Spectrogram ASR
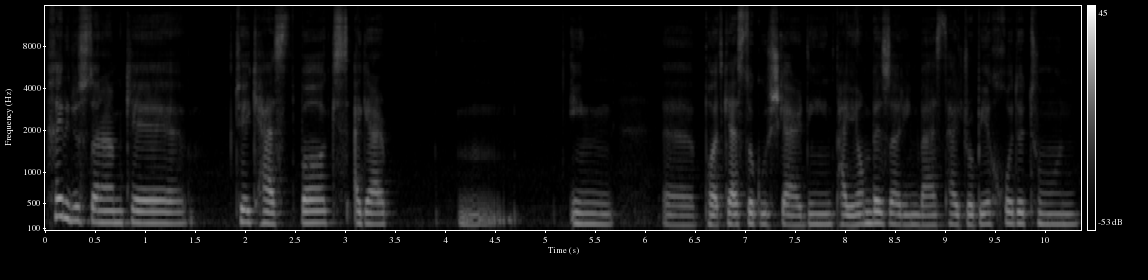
خیلی دوست دارم که توی CastBox اگر این پادکست رو گوش کردین پیام بذارین و از تجربه خودتون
